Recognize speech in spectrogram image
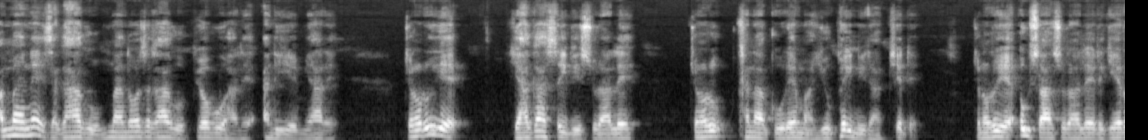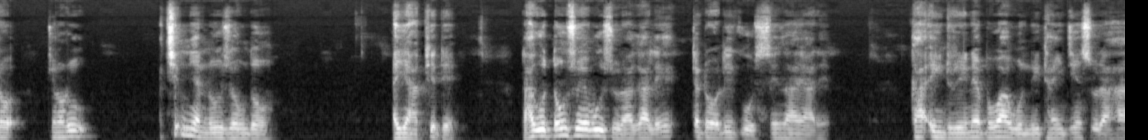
အမှန်နဲ့စကားကိုမှန်သောစကားကိုပြောဖို့ဟာလည်းအန္တရာယ်များတယ်ကျွန်တော်တို့ရဲ့ຢာကစိတ်တွေဆိုတာလေကျွန်တော်တို့ခန္ဓာကိုယ်ထဲမှာယူဖိတ်နေတာဖြစ်တယ် ကျွန်တော်တို့ရဲ့ဥစ္စာဆိုတာလေတကယ်တော့ကျွန်တော်တို့အချစ်မြတ်နိုးဆုံးသောအရာဖြစ်တယ်ဒါကိုတုံးဆွဲဖို့ဆိုတာကလည်းတော်တော်လေးကိုစဉ်းစားရတယ်။ကာအိန္ဒြေနဲ့ဘဝကိုနေထိုင်ခြင်းဆိုတာဟာ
